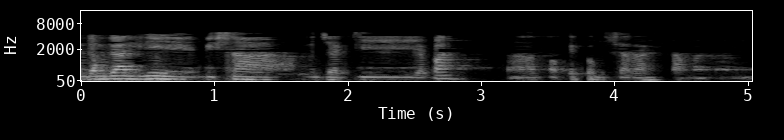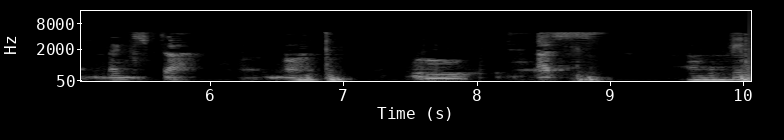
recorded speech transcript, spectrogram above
mudah-mudahan ini bisa menjadi apa uh, topik pembicaraan kita. Dan sudah uh, mungkin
